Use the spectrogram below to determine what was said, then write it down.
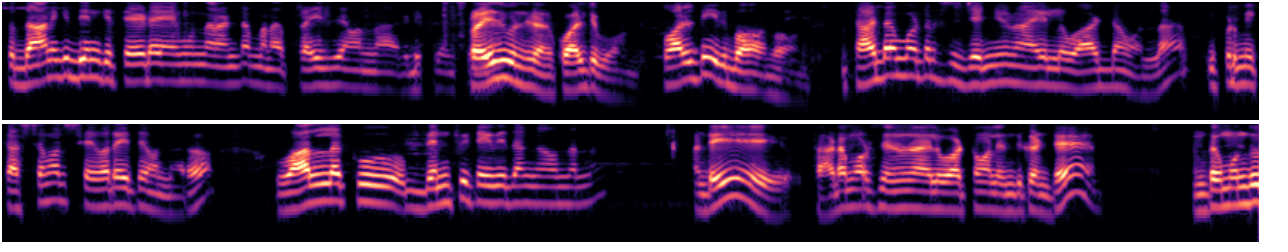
సో దానికి దీనికి తేడా ఏముందని అంటే మన ప్రైస్ ఏమన్నా డిఫరెన్స్ ప్రైస్ గురించి కానీ క్వాలిటీ బాగుంది. క్వాలిటీ ఇది బాగుంది. టాటా మోటార్స్ జెన్యున్ ఆయిల్ వాడడం వల్ల ఇప్పుడు మీ కస్టమర్స్ ఎవరైతే ఉన్నారో వాళ్ళకు బెనిఫిట్ ఏ విధంగా ఉందన్న? అంటే టాటా మోటార్స్ ఎన్ని ఆయిల్ వాడటం వల్ల ఎందుకంటే ఇంతకుముందు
